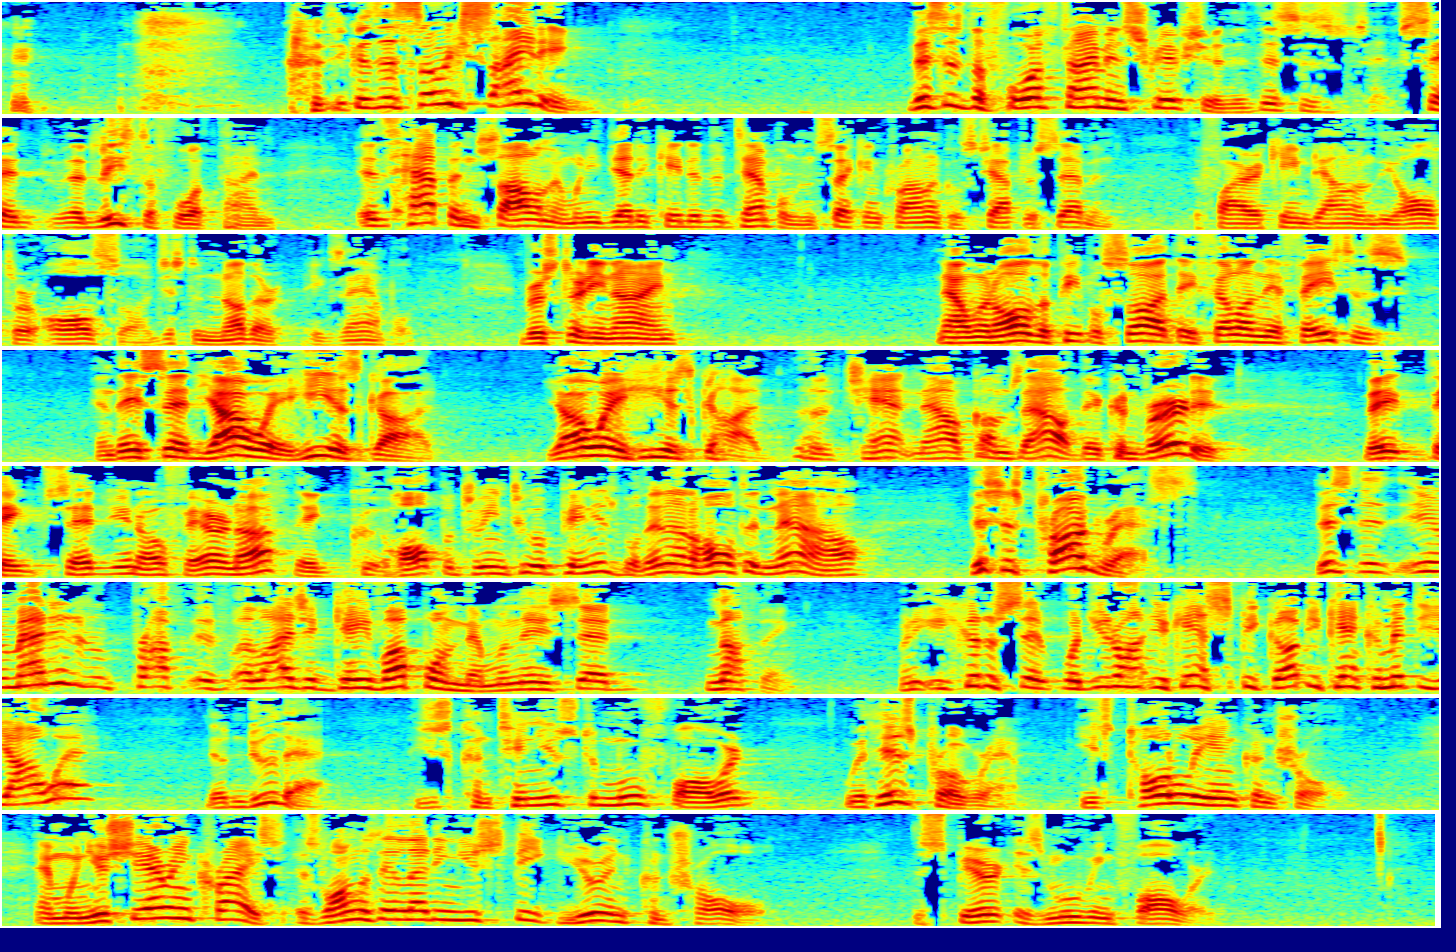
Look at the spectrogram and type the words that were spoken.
because it's so exciting. This is the fourth time in Scripture that this is said, at least the fourth time. It's happened Solomon when he dedicated the temple in Second Chronicles chapter 7. The fire came down on the altar also. Just another example. Verse 39 Now, when all the people saw it, they fell on their faces, and they said, Yahweh, He is God. Yahweh, He is God. The chant now comes out. They're converted. They, they said, you know, fair enough. They could halt between two opinions. Well, they're not halted now. This is progress. This, this imagine if, prophet, if, Elijah gave up on them when they said nothing. When he, he could have said, "Well, you don't, you can't speak up. You can't commit to Yahweh." Doesn't do that. He just continues to move forward with his program. He's totally in control. And when you're sharing Christ, as long as they're letting you speak, you're in control. The Spirit is moving forward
